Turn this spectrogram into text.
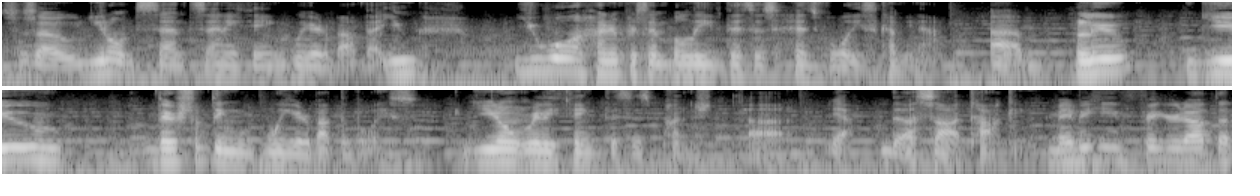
So, so you don't sense anything weird about that. You you will 100% believe this is his voice coming out. Uh, Blue, you there's something weird about the voice. You don't really think this is punched. Uh, yeah, the Assad talking. Maybe he figured out that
